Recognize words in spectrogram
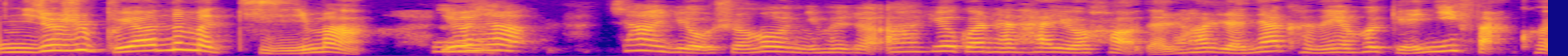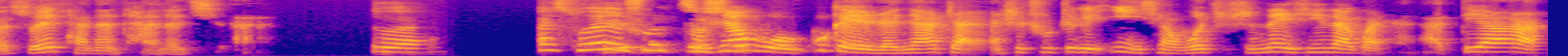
你就是不要那么急嘛，因为像像有时候你会觉得啊，越观察他有好的，然后人家可能也会给你反馈，所以才能谈得起来。对，哎，所以说，首先我不给人家展示出这个意向，我只是内心在观察他。第二，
